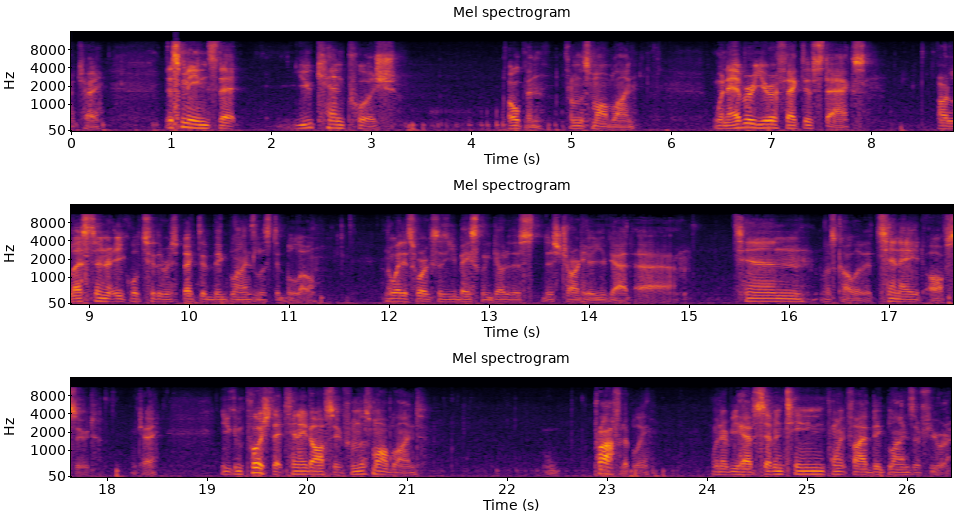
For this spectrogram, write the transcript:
Okay, This means that you can push open from the small blind whenever your effective stacks are less than or equal to the respective big blinds listed below. And the way this works is you basically go to this this chart here. You've got uh, 10, let's call it a 10-8 offsuit. You can push that 10-8 offsuit from the small blind profitably whenever you have 17.5 big blinds or fewer.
